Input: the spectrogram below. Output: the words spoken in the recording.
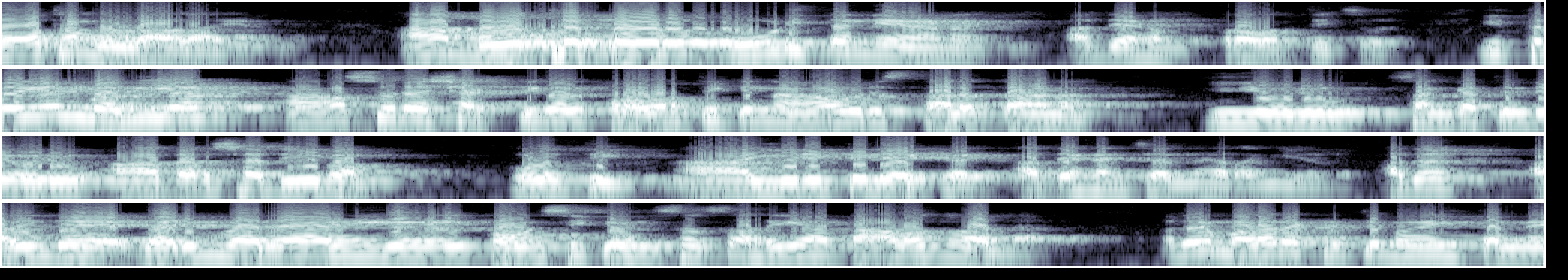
ബോധമുള്ള ആളായിരുന്നു. ആ ബോധ്യത്തോട് കൂടി തന്നെയാണ് അദ്ദേഹം പ്രവർത്തിച്ചത് ഇത്രയും വലിയ ആസുര ശക്തികൾ പ്രവർത്തിക്കുന്ന ആ ഒരു സ്ഥലത്താണ് ഈ ഒരു സംഘത്തിന്റെ ഒരു ആദർശ ദീപം കൊളുത്തി ആ ഇരുട്ടിലേക്ക് അദ്ദേഹം ചെന്നിറങ്ങിയത്. അത് അതിന്റെ വരും വരാഴികകൾ കോൺസിക്വൻസസ് അറിയാത്ത ആളൊന്നുമല്ല. അദ്ദേഹം വളരെ കൃത്യമായി തന്നെ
